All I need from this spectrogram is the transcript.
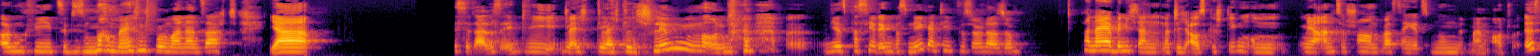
irgendwie zu diesem Moment, wo man dann sagt, ja, ist jetzt alles irgendwie gleich, gleich, gleich schlimm und äh, jetzt passiert irgendwas Negatives oder so. Von daher bin ich dann natürlich ausgestiegen, um mir anzuschauen, was denn jetzt nun mit meinem Auto ist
